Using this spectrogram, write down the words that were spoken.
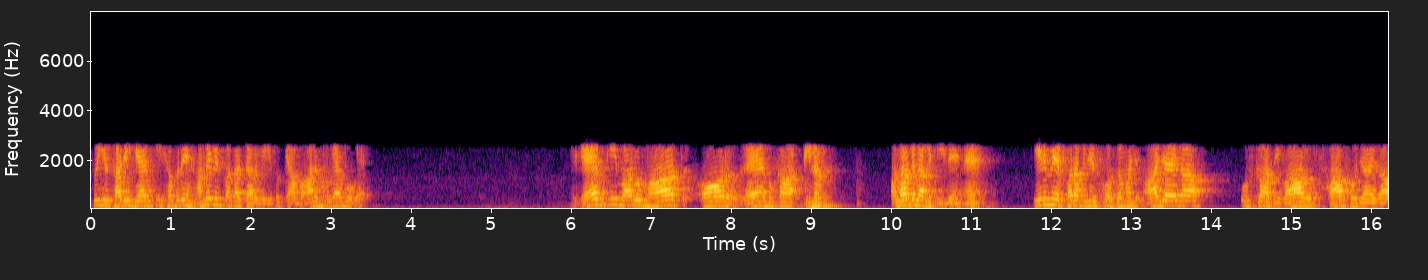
تو یہ ساری غیب کی خبریں ہمیں بھی پتا چل گئی، تو کیا عالم الغیب ہو گئے؟ غیب کی معلومات اور غیب کا علم الگ الگ چیزیں ہیں۔ ان میں فرق جس کو سمجھ آ جائے گا، اس کا دماغ صاف ہو جائے گا،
